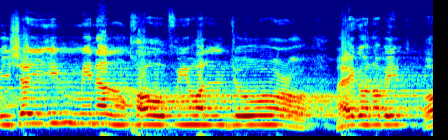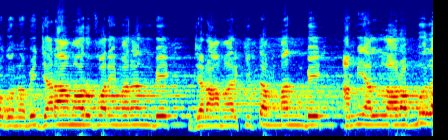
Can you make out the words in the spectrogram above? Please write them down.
بشيء من الخوف والجوع হে গো ও গো যারা আমার উপর ইমান যারা আমার কিতাব মানবে, আমি আল্লাহ রব্বুল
